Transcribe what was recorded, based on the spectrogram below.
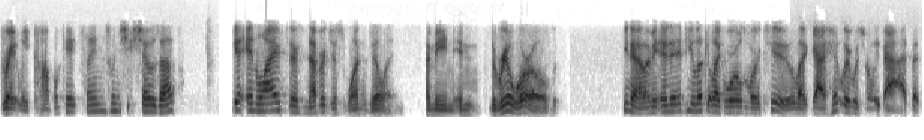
greatly complicates things when she shows up. In life, there's never just one villain. I mean, in the real world, you know, I mean, and if you look at like World War II, like yeah, Hitler was really bad, but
